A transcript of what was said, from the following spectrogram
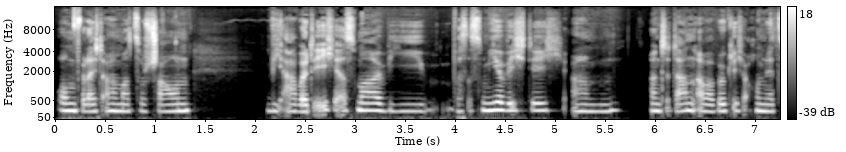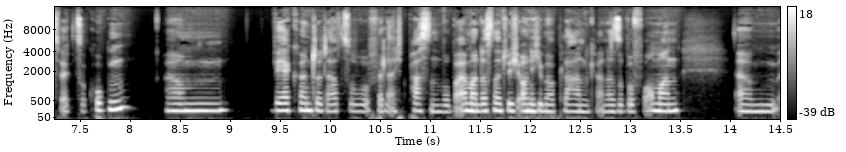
um vielleicht einmal mal zu schauen, wie arbeite ich erstmal, wie, was ist mir wichtig, ähm, und dann aber wirklich auch im Netzwerk zu gucken, ähm, wer könnte dazu vielleicht passen, wobei man das natürlich auch nicht immer planen kann. Also bevor man ähm,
